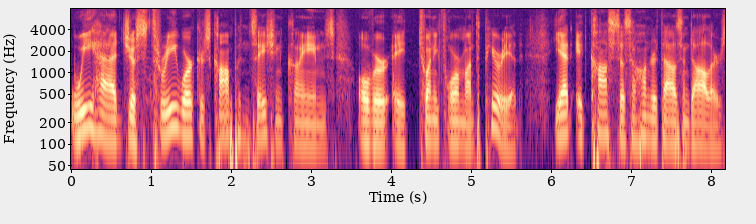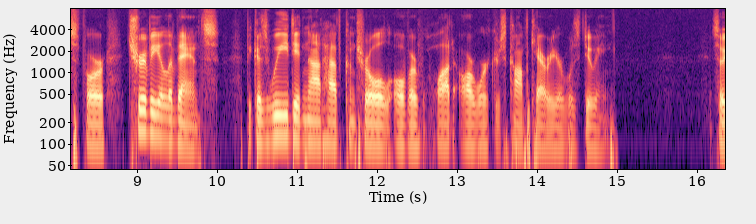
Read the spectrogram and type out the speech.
we had just three workers' compensation claims over a 24 month period. Yet it cost us $100,000 for trivial events because we did not have control over what our workers' comp carrier was doing. So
